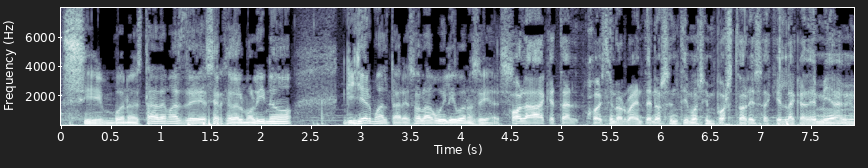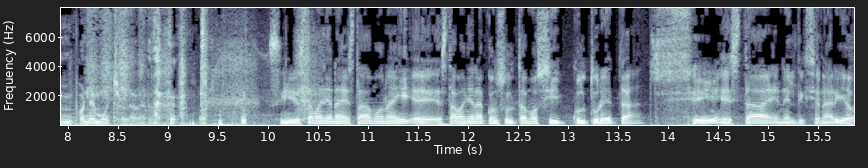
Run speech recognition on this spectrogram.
Sí, bueno, está además de Sergio del Molino, Guillermo Altares. Hola, Willy, buenos días. Hola, ¿qué tal? Joder, si normalmente nos sentimos impostores aquí en la academia, me pone mucho, la verdad. Sí, esta mañana estábamos ahí, eh, esta mañana consultamos si cultureta Sí. está en el diccionario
